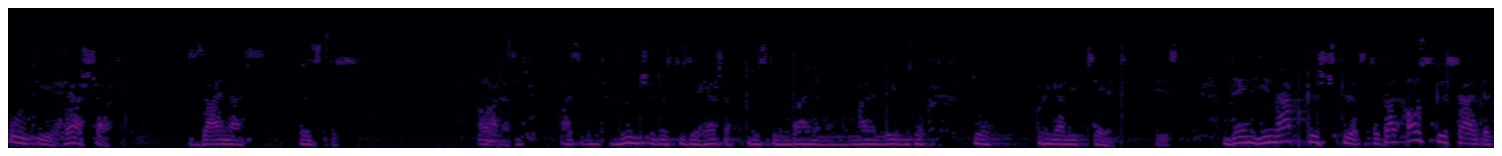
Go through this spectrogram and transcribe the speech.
und die Herrschaft seines Christus. Oh, das ich, also ich wünsche, dass diese Herrschaft Christi in deinem und in meinem Leben so, so Realität ist. Denn hinabgestürzt, total ausgeschaltet,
